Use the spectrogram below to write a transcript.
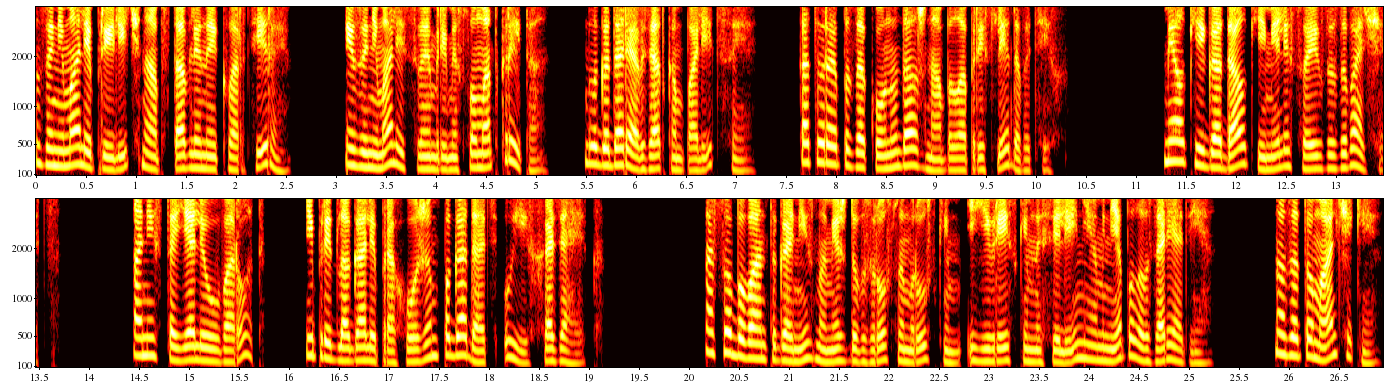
занимали прилично обставленные квартиры и занимались своим ремеслом открыто, благодаря взяткам полиции, которая по закону должна была преследовать их. Мелкие гадалки имели своих зазывальщиц. Они стояли у ворот и предлагали прохожим погадать у их хозяек. Особого антагонизма между взрослым русским и еврейским населением не было в зарядье. Но зато мальчики,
